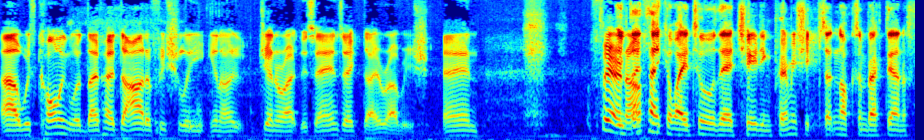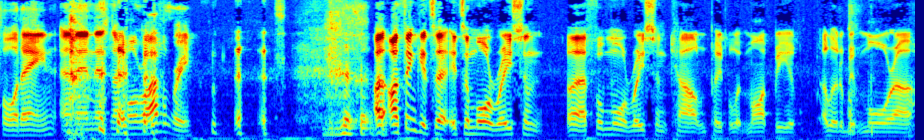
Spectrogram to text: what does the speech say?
uh, with Collingwood, they've had to artificially, you know, generate this Anzac Day rubbish. And fair if enough. they take away two of their cheating premierships, that knocks them back down to 14, and then there's no more rivalry. I, I think it's a it's a more recent uh, for more recent Carlton people. It might be a, a little bit more uh,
